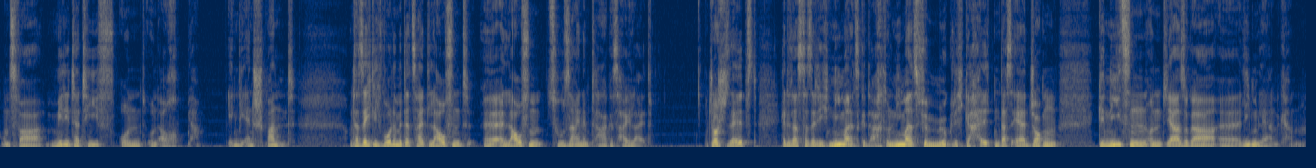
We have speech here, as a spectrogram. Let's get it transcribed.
Und zwar meditativ und, und auch ja, irgendwie entspannt. Und tatsächlich wurde mit der Zeit laufend, äh, Laufen zu seinem Tageshighlight. Josh selbst hätte das tatsächlich niemals gedacht und niemals für möglich gehalten, dass er Joggen genießen und ja sogar äh, lieben lernen kann.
